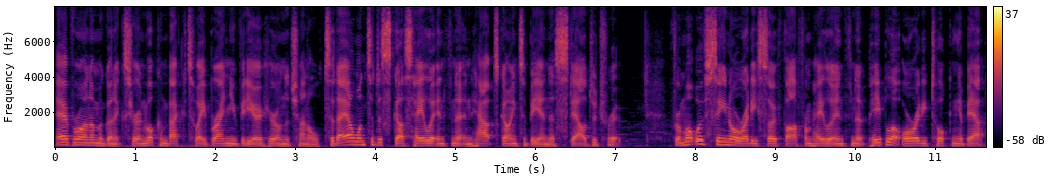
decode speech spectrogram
Hey everyone, Omogonix here and welcome back to a brand new video here on the channel. Today I want to discuss Halo Infinite and how it's going to be a nostalgia trip. From what we've seen already so far from Halo Infinite, people are already talking about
